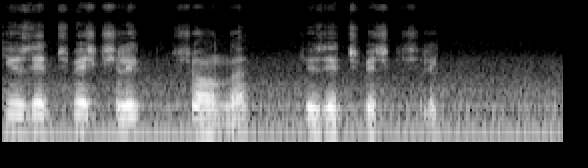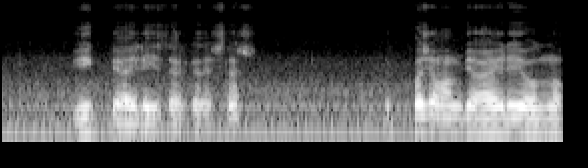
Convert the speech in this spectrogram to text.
275 kişilik şu anda 275 kişilik büyük bir aileyiz arkadaşlar. Kocaman bir aile yolunu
